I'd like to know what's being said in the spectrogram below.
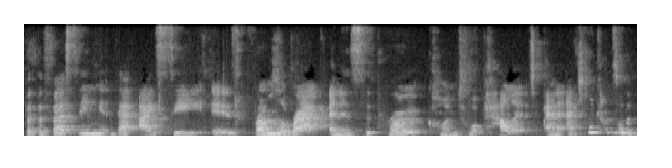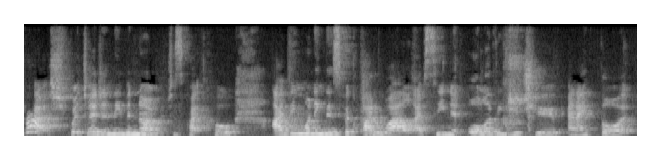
But the first thing that I see is from Lorac and is the Pro Contour Palette. And it actually comes with a brush, which I didn't even know, which is quite cool. I've been wanting this for quite a while. I've seen it all over YouTube and I thought,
